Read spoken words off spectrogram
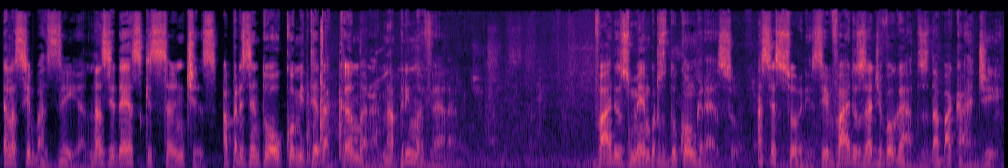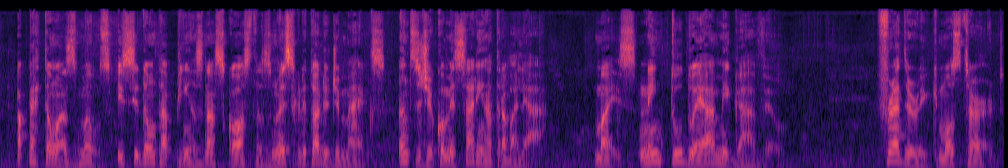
Ela se baseia nas ideias que Sanchez apresentou ao Comitê da Câmara na primavera. Vários membros do Congresso, assessores e vários advogados da Bacardi apertam as mãos e se dão tapinhas nas costas no escritório de Max antes de começarem a trabalhar. Mas nem tudo é amigável. Frederick Mostard,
